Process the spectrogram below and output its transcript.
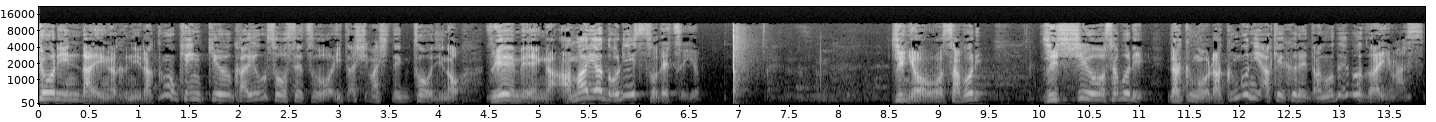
京林大学に落語研究会を創設をいたしまして当時の芸名が雨宿り袖つゆ授業をサボり実習をサボり落語落語に明け暮れたのでございます。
